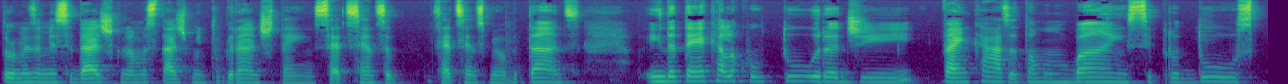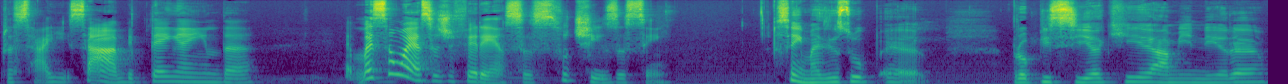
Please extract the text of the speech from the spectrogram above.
pelo menos a minha cidade, que não é uma cidade muito grande, tem 700, 700 mil habitantes, ainda tem aquela cultura de vai em casa, toma um banho, se produz para sair, sabe? Tem ainda. Mas são essas diferenças sutis, assim. Sim, mas isso é, propicia que a mineira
